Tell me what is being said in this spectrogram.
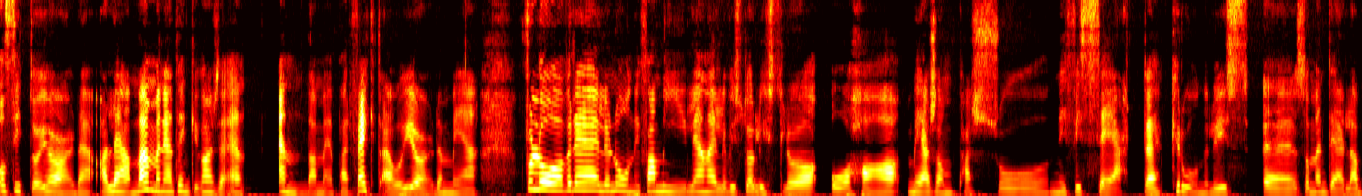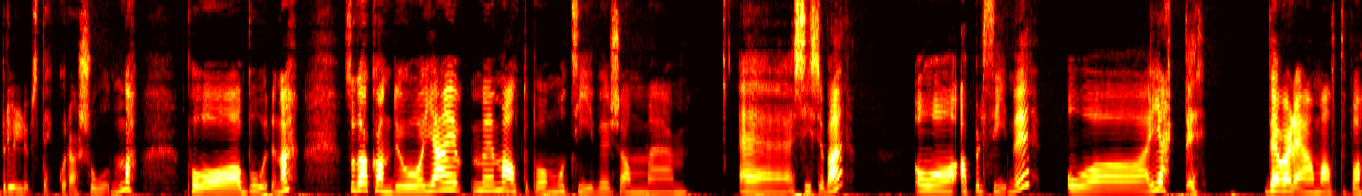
å sitte og gjøre det alene, men jeg tenker kanskje en enda mer perfekt er å gjøre det med forlovere eller noen i familien, eller hvis du har lyst til å, å ha mer sånn personifiserte kronelys eh, som en del av bryllupsdekorasjonen da, på bordene. Så da kan du jo Jeg malte på motiver som eh, eh, kirsebær og appelsiner og hjerter. Det var det jeg malte på.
